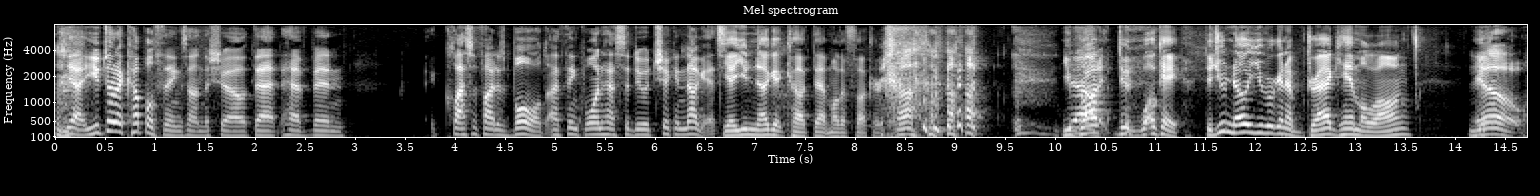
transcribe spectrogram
yeah, you've done a couple things on the show that have been classified as bold. I think one has to do with chicken nuggets. Yeah, you nugget cucked that motherfucker. you Yeah. brought it, dude. Okay, did you know you were gonna drag him along? No,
